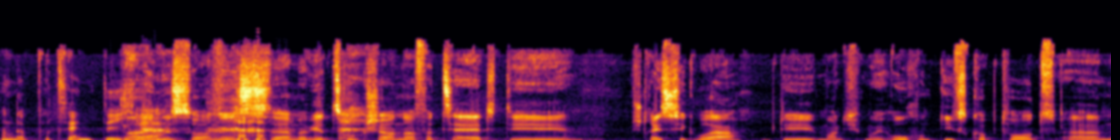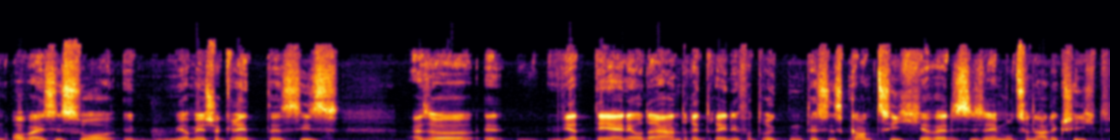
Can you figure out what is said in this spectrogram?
Hundertprozentig. Nein, ja. ich muss sagen, es, äh, man wird zurückschauen auf eine Zeit, die stressig war, die manchmal Hoch- und Tiefs gehabt hat. Ähm, aber es ist so, wir haben eh schon geredet, das ist also äh, wird die eine oder andere Träne verdrücken, das ist ganz sicher, weil das ist eine emotionale Geschichte.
